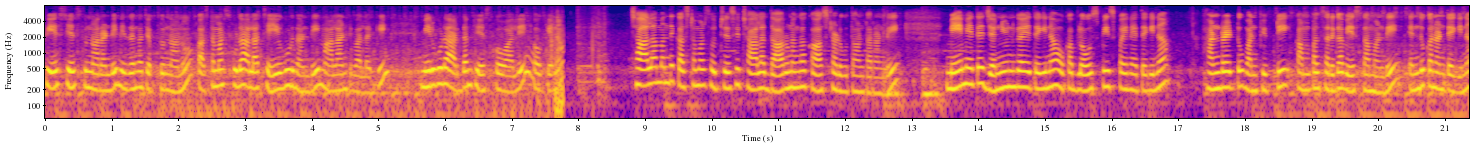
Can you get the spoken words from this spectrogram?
ఫేస్ చేస్తున్నారండి నిజంగా చెప్తున్నాను. కస్టమర్స్ కూడా అలా చేయకూడదండి మాలాంటి వాళ్ళకి. మీరు కూడా అర్థం చేసుకోవాలి ఓకేనా? చాలామంది కస్టమర్స్ వచ్చేసి చాలా దారుణంగా కాస్ట్లు అడుగుతూ ఉంటారండి. మేమైతే జెన్యున్గా ఎదిగిన ఒక బ్లౌజ్ పీస్ పైన ఎదిగిన హండ్రెడ్ టు వన్ ఫిఫ్టీ కంపల్సరిగా వేస్తామండి. ఎందుకనంటే గిన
